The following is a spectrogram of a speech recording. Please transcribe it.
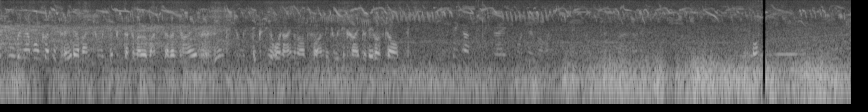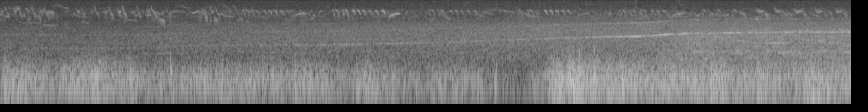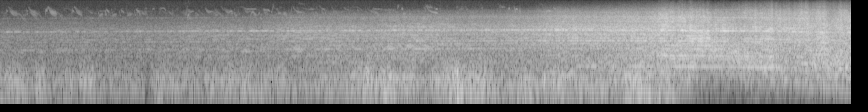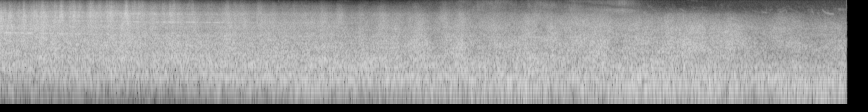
Airborne contact 126.175, wind 2609 knots, runway 26 right to Lagos. Take off.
